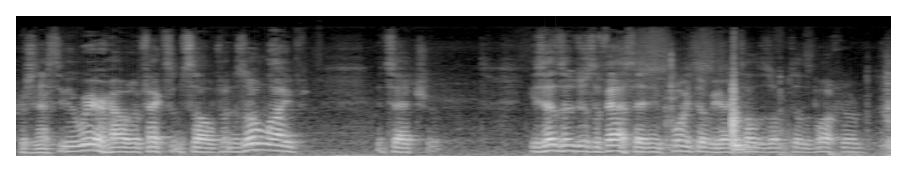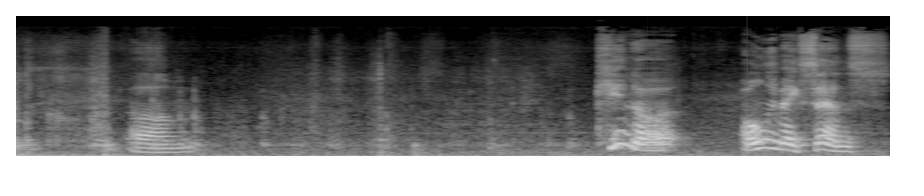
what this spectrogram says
person has to be aware how it affects himself in his own life, etc. He says just a fascinating point over here. I told this over to the Bachram. Um, kina only makes sense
